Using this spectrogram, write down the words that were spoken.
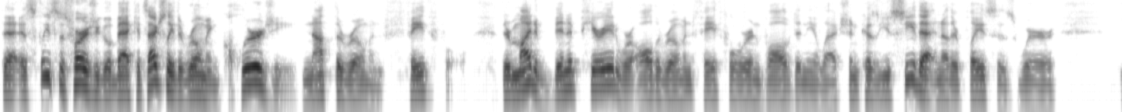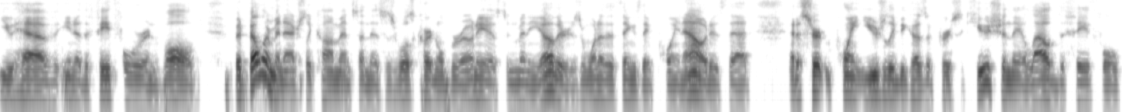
that at least as far as you go back, it's actually the Roman clergy, not the Roman faithful. There might have been a period where all the Roman faithful were involved in the election, because you see that in other places where you have, you know, the faithful were involved. But Bellarmine actually comments on this, as well as Cardinal Baronius and many others. And one of the things they point out is that at a certain point, usually because of persecution, they allowed the faithful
